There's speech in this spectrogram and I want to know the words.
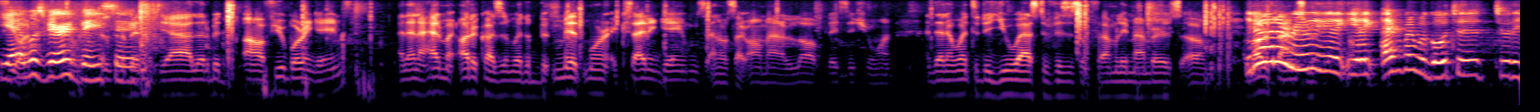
Yeah, it was very so a little basic. bit- yeah, a little bit, uh, a few boring games. And then I had my other cousin with a bit more exciting games, and I was like, "Oh man, I love PlayStation One." And then I went to the U.S. to visit some family members. Um, You know what? I really like, yeah, like everybody would go to to the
